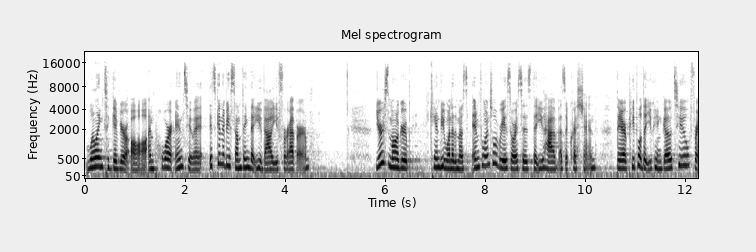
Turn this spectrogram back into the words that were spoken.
willing to give your all and pour into it, it's going to be something that you value forever. Your small group can be one of the most influential resources that you have as a Christian. They are people that you can go to for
